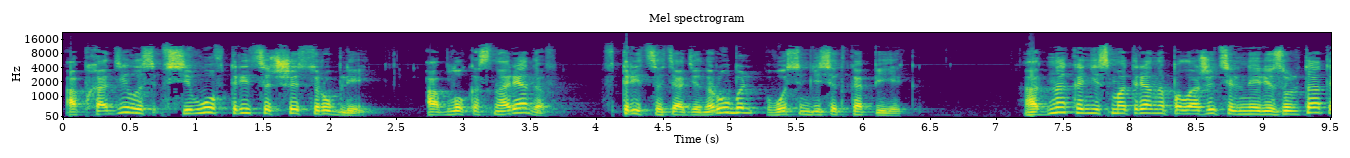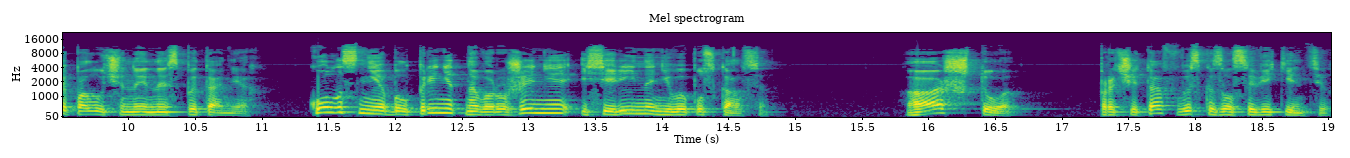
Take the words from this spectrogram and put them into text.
обходилось всего в 36 рублей, а блока снарядов в 31 рубль 80 копеек. Однако, несмотря на положительные результаты, полученные на испытаниях, «Колос» не был принят на вооружение и серийно не выпускался. «А что?» – прочитав, высказался Викентьев.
